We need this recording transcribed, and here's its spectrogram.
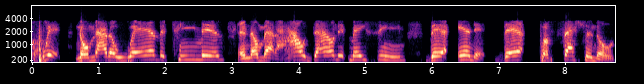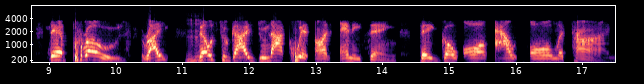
quit no matter where the team is and no matter how down it may seem, they're in it. They're professionals. They're pros, right? Mm-hmm. Those two guys do not quit on anything. They go all out all the time.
